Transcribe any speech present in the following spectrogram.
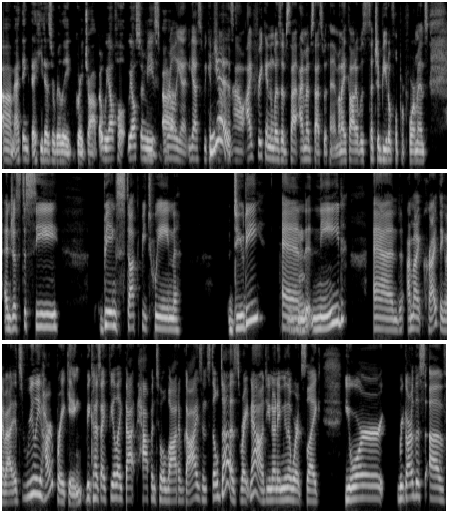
Um, I think that he does a really great job. But we also we also meet. He's uh, brilliant. Uh, yes, we can shout him out. I freaking was obsessed. I'm obsessed with him, and I thought it was such a beautiful performance. And just to see being stuck between duty and mm-hmm. need and I might cry thinking about it. It's really heartbreaking because I feel like that happened to a lot of guys and still does right now. Do you know what I mean? Where it's like you're, regardless of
